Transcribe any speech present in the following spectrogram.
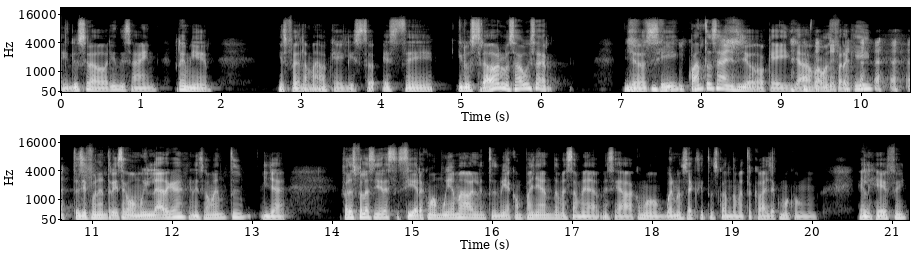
Illustrator, InDesign, Premiere. Y después la madre, ok, listo. Este ilustrador lo sabe usar. yo, sí. ¿Cuántos años? Y yo, ok, ya vamos por aquí. Entonces fue una entrevista como muy larga en ese momento y ya. Pero después la señora sí era como muy amable, entonces me iba acompañando, me, me, me daba como buenos éxitos cuando me tocaba ya como con el jefe.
